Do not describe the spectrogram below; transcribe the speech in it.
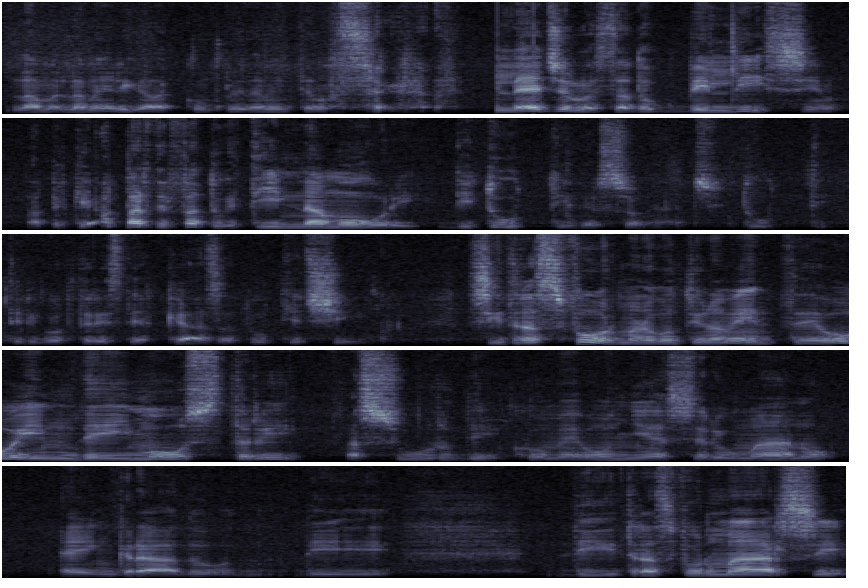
l'America l'ha completamente massacrata. Leggerlo è stato bellissimo, perché a parte il fatto che ti innamori di tutti i personaggi, tutti, ti riporteresti a casa tutti e cinque, si trasformano continuamente o in dei mostri assurdi, come ogni essere umano è in grado di, di trasformarsi,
